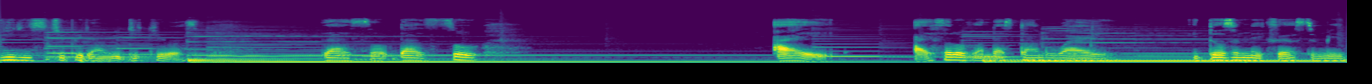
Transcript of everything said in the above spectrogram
really stupid and ridiculous. That's so that's so i i sort of understand why it doesn't make sense to me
